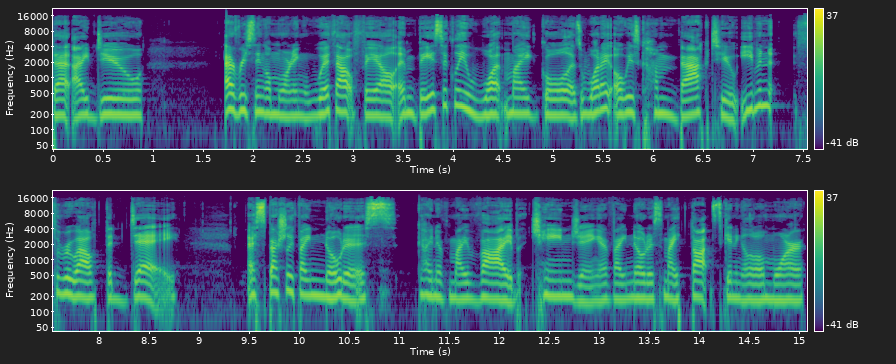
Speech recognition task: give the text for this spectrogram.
that I do every single morning without fail, and basically what my goal is, what I always come back to, even throughout the day, especially if I notice kind of my vibe changing, if I notice my thoughts getting a little more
